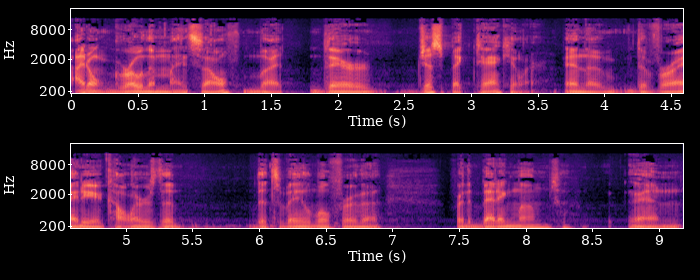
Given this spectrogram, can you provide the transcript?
I don't grow them myself, but they're just spectacular. And the the variety of colors that that's available for the for the bedding mums and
